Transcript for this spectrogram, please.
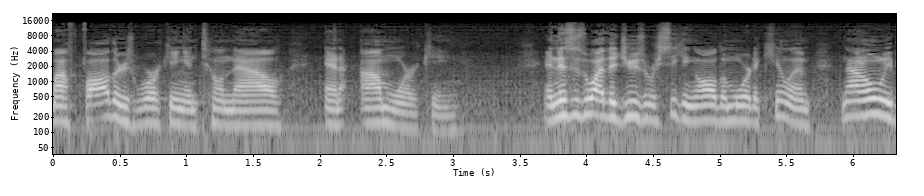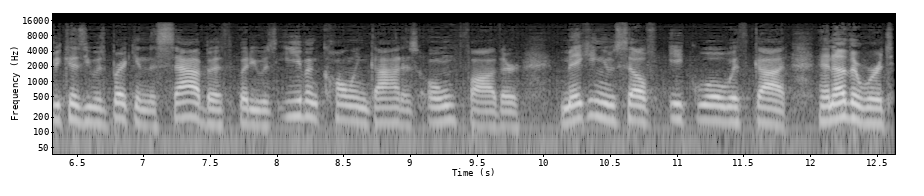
My Father's working until now, and I'm working. And this is why the Jews were seeking all the more to kill him, not only because he was breaking the Sabbath, but he was even calling God his own Father, making himself equal with God. In other words,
